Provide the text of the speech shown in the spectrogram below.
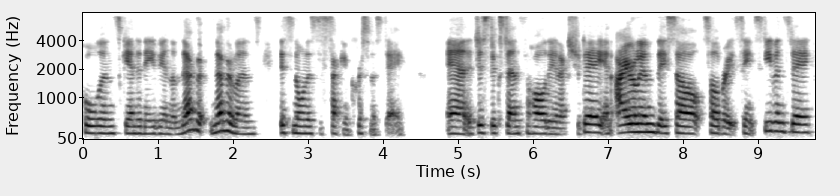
Poland, Scandinavia, and the Nether- Netherlands, it's known as the second Christmas Day, and it just extends the holiday an extra day. In Ireland, they sell, celebrate St. Stephen's Day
